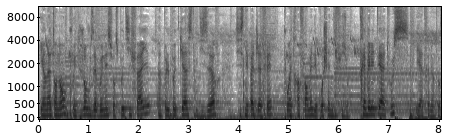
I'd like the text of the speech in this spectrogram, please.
Et en attendant, vous pouvez toujours vous abonner sur Spotify, Apple Podcast ou Deezer, si ce n'est pas déjà fait, pour être informé des prochaines diffusions. Très bel été à tous et à très bientôt.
